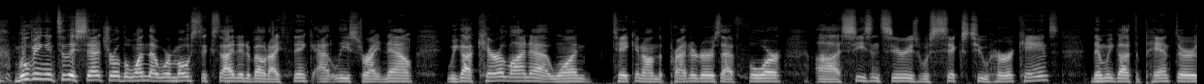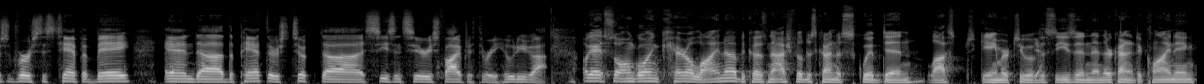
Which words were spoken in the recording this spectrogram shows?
Moving into the Central, the one that we're most excited about, I think, at least right now, we got Carolina at one. Taking on the Predators at four. Uh, season series was 6 2 Hurricanes. Then we got the Panthers versus Tampa Bay. And uh, the Panthers took the season series 5 to 3. Who do you got? Okay, so I'm going Carolina because Nashville just kind of squibbed in last game or two of the season, and they're kind of declining.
